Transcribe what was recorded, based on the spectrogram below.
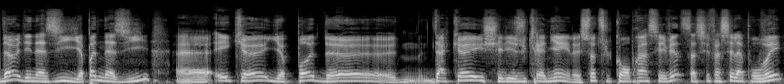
d'un des nazis, il n'y a pas de nazis euh, et qu'il n'y a pas de d'accueil chez les Ukrainiens. Là. Ça, tu le comprends assez vite, c'est facile à prouver.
